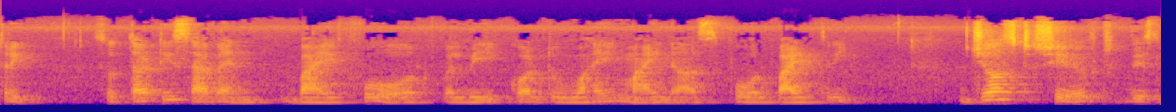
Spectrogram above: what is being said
3 so 37 by 4 will be equal to y minus 4 by 3 just shift this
